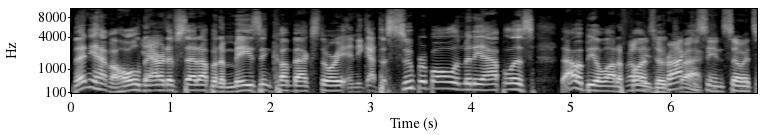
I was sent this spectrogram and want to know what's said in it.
then you have a whole narrative set up, an amazing comeback story, and you got the Super Bowl in Minneapolis. That would be a lot of well, fun he's to track. practicing, so it's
